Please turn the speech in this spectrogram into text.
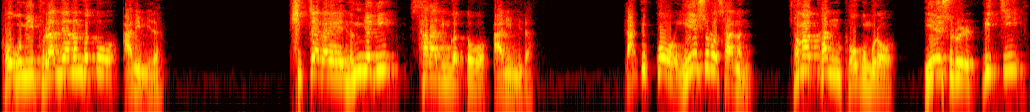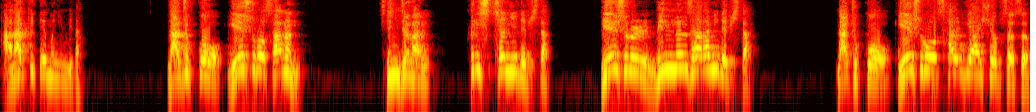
복음이 불안전한 것도 아닙니다. 십자가의 능력이 사라진 것도 아닙니다. 나 죽고 예수로 사는 정확한 복음으로 예수를 믿지 않았기 때문입니다. 나 죽고 예수로 사는 진정한 크리스천이 됩시다. 예수를 믿는 사람이 됩시다. 나 죽고 예수로 살게 하시옵소서.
